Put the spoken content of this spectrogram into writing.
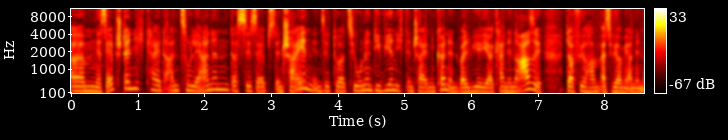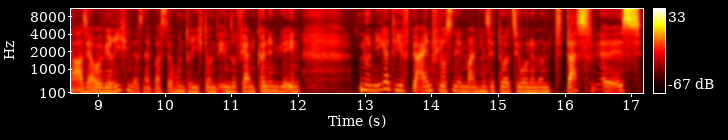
ähm, eine Selbstständigkeit anzulernen, dass sie selbst entscheiden in Situationen, die wir nicht entscheiden können, weil wir ja keine Nase dafür haben. Also wir haben ja eine Nase, aber wir riechen das nicht, was der Hund riecht. Und insofern können wir ihn nur negativ beeinflussen in manchen Situationen. Und das äh, ist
